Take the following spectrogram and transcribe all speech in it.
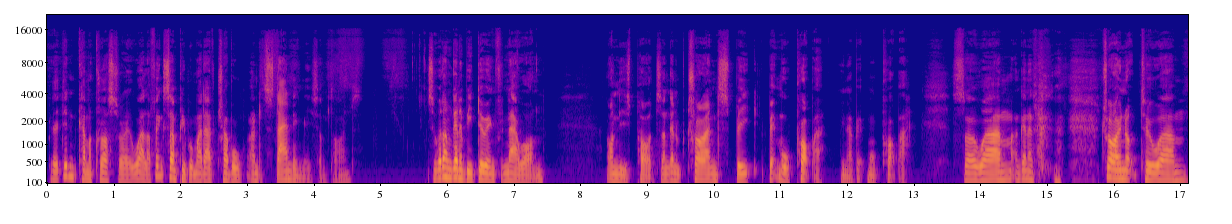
But it didn't come across very well. I think some people might have trouble understanding me sometimes. So, what I'm going to be doing from now on, on these pods, I'm going to try and speak a bit more proper, you know, a bit more proper. So, um, I'm going to try not to um,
